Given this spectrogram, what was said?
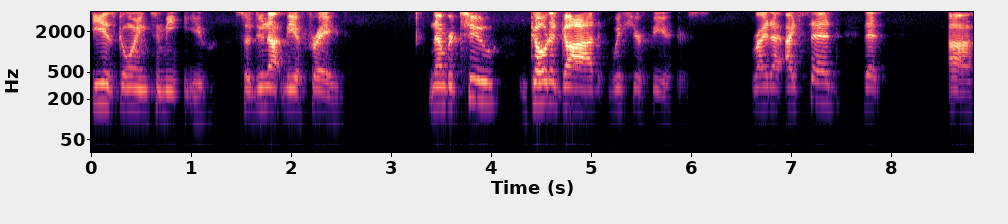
He is going to meet you, so do not be afraid. Number two, go to God with your fears. Right? I, I said that uh,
